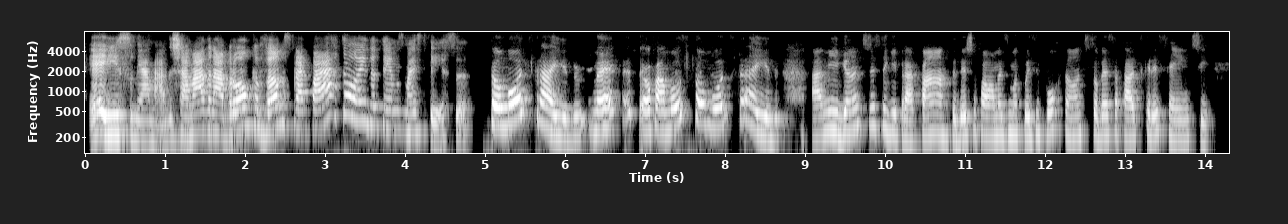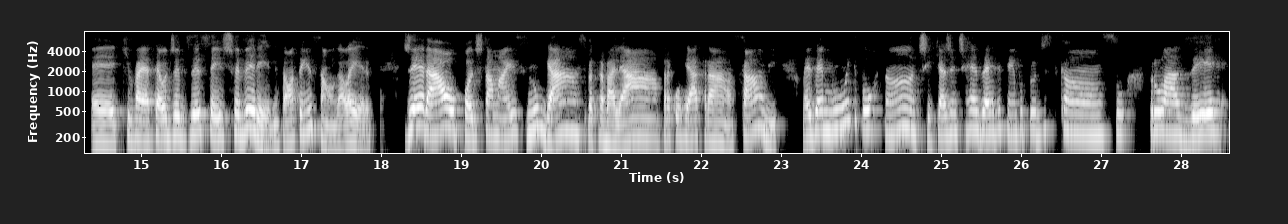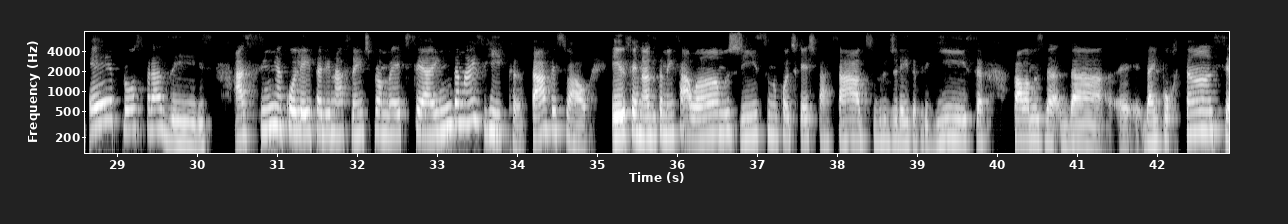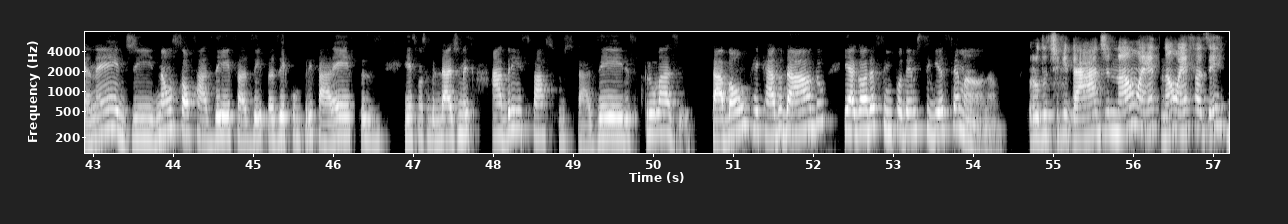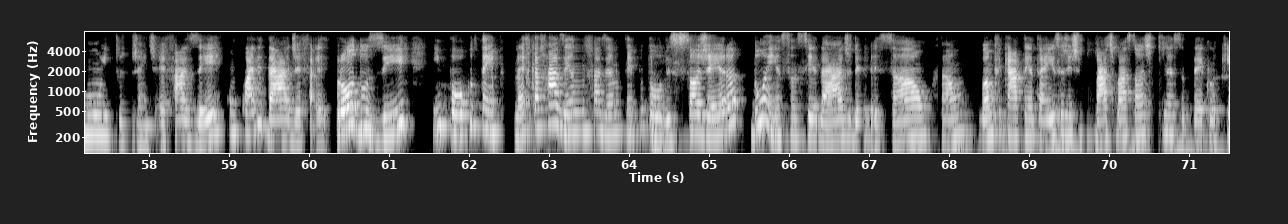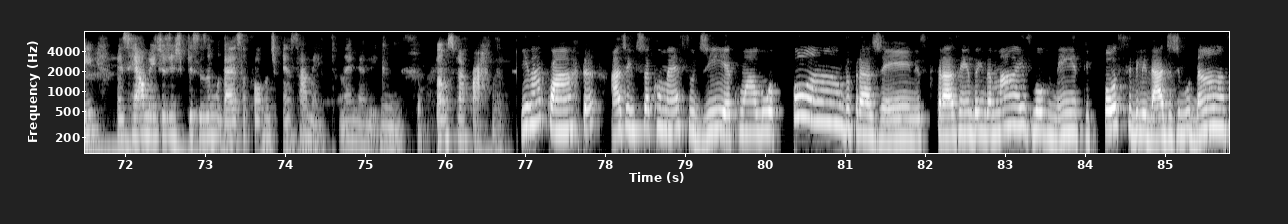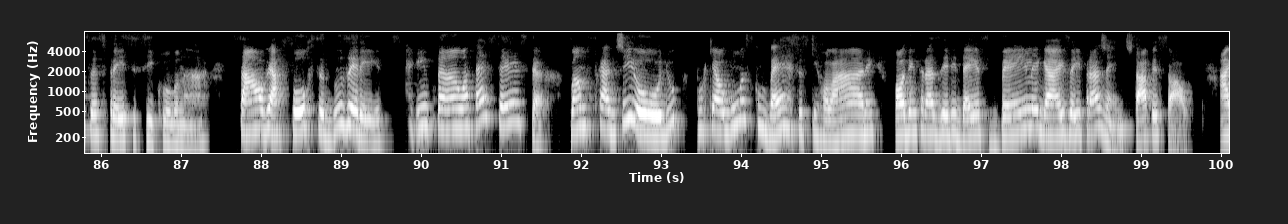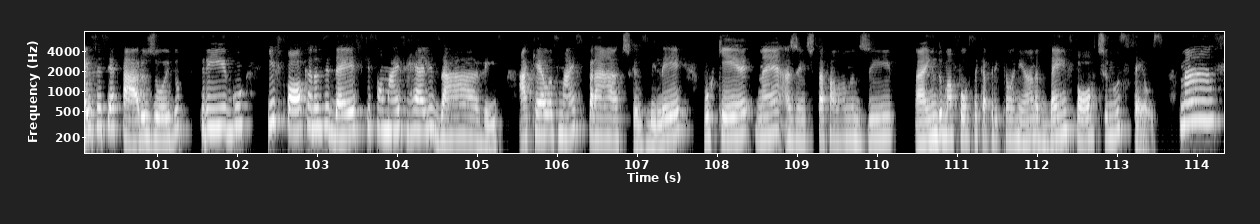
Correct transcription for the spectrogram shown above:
É isso, minha amada. Chamada na bronca, vamos para a quarta ou ainda temos mais terça? Tomou distraído, né? É o famoso tomou distraído. Amiga, antes de seguir para a quarta, deixa eu falar mais uma coisa importante sobre essa fase crescente, é, que vai até o dia 16 de fevereiro. Então, atenção, galera geral pode estar mais no gás para trabalhar, para correr atrás, sabe? Mas é muito importante que a gente reserve tempo para o descanso, para o lazer e para os prazeres. Assim, a colheita ali na frente promete ser ainda mais rica, tá, pessoal? Eu e Fernando também falamos disso no podcast passado, sobre o direito à preguiça, falamos da, da, é, da importância, né, de não só fazer, fazer, fazer, cumprir tarefas responsabilidade, mas abrir espaço para os prazeres, para o lazer. Tá bom? Recado dado. E agora sim podemos seguir a semana. Produtividade não é não é fazer muito, gente, é fazer com qualidade, é, é produzir em pouco tempo, não é ficar fazendo, fazendo o tempo todo. Isso só gera doença, ansiedade, depressão. Então, vamos ficar atento a isso. A gente bate bastante nessa tecla aqui, mas realmente a gente precisa mudar essa forma de pensamento, né, minha amiga? Isso. Vamos para a quarta. E na quarta, a gente já começa o dia com a lua pulando para Gêmeos, trazendo ainda mais movimento e possibilidade de mudanças para esse ciclo lunar. Salve a força dos erês! Então, até sexta, vamos ficar de olho, porque algumas conversas que rolarem podem trazer ideias bem legais aí para a gente, tá, pessoal? Aí você separa o joio do trigo e foca nas ideias que são mais realizáveis, aquelas mais práticas, beleza? Porque né, a gente está falando de ainda uma força capricorniana bem forte nos céus. Mas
